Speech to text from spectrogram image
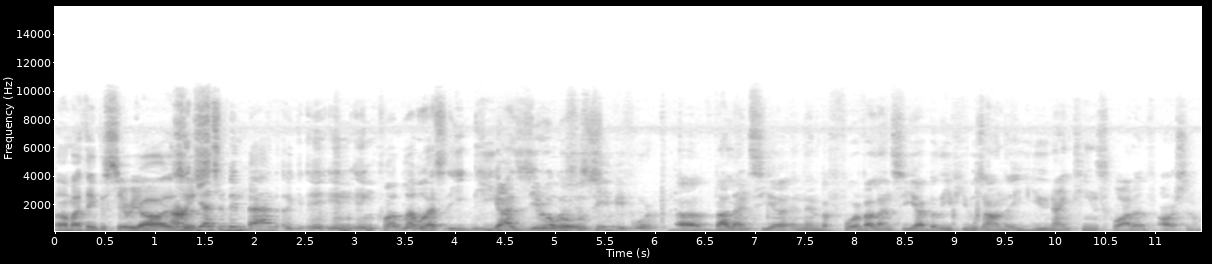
Um, I think the Serie A I is know. just He hasn't been bad in in club level. That's he, he got zero What was goals. his team before? Uh, Valencia, and then before Valencia, I believe he was on the U19 squad of Arsenal.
